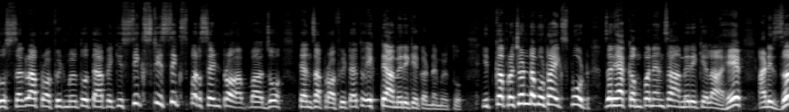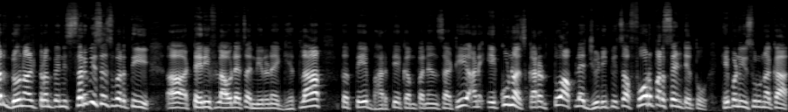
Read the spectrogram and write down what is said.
जो सगळा प्रॉफिट मिळतो त्यापैकी सिक्स्टी सिक्स पर्सेंट जो त्यांचा प्रॉफिट आहे तो एकट्या अमेरिकेकडनं मिळतो. इतका प्रचंड मोठा एक्सपोर्ट जर ह्या कंपन्यांचा अमेरिकेला आहे आणि जर डोनाल्ड ट्रम्प यांनी सर्व्हिसेसवरती टेरिफ लावल्याचा निर्णय घेतला तर ते भारतीय कंपन्यांसाठी आणि एकूणच कारण तो आपल्या जी डी पीचा फोर पर्सेंट येतो. हे पण विसरू नका.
